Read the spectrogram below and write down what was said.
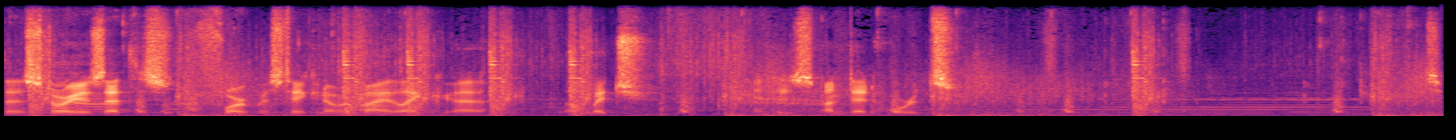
The story is that this fort was taken over by like uh, a lich and his undead hordes. So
